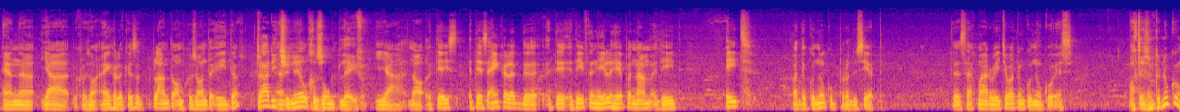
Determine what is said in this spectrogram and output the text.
En eh, ja, gezond, eigenlijk is het planten om gezond te eten. Traditioneel gezond leven. Ja, nou, het is, het is eigenlijk, de, het, he- het heeft een hele hippe naam. Het heet Eet wat de Kunuku produceert. Dus zeg maar, weet je wat een Kunuku is? Wat is een Kunuku?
